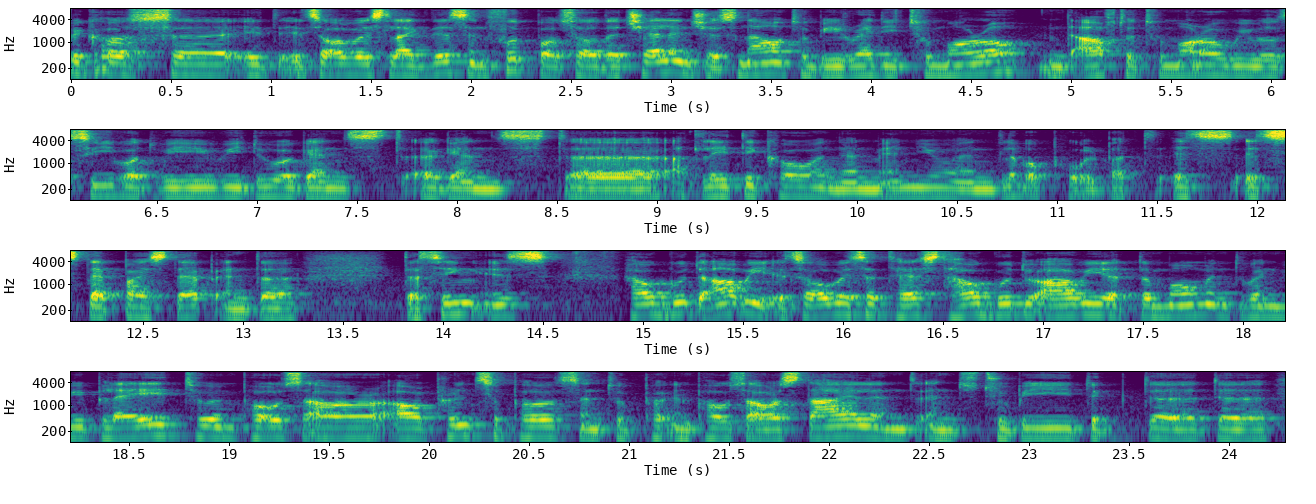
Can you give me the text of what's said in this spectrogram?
because uh, it, it's always like this in football. So the challenge is now to be ready tomorrow, and after tomorrow we will see what we, we do against against uh, Atletico and then Menu and Liverpool. But it's it's step by step, and the the thing is how good are we? It's always a test. How good are we at the moment when we play to impose our, our principles and to impose our style and, and to be the, the, the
